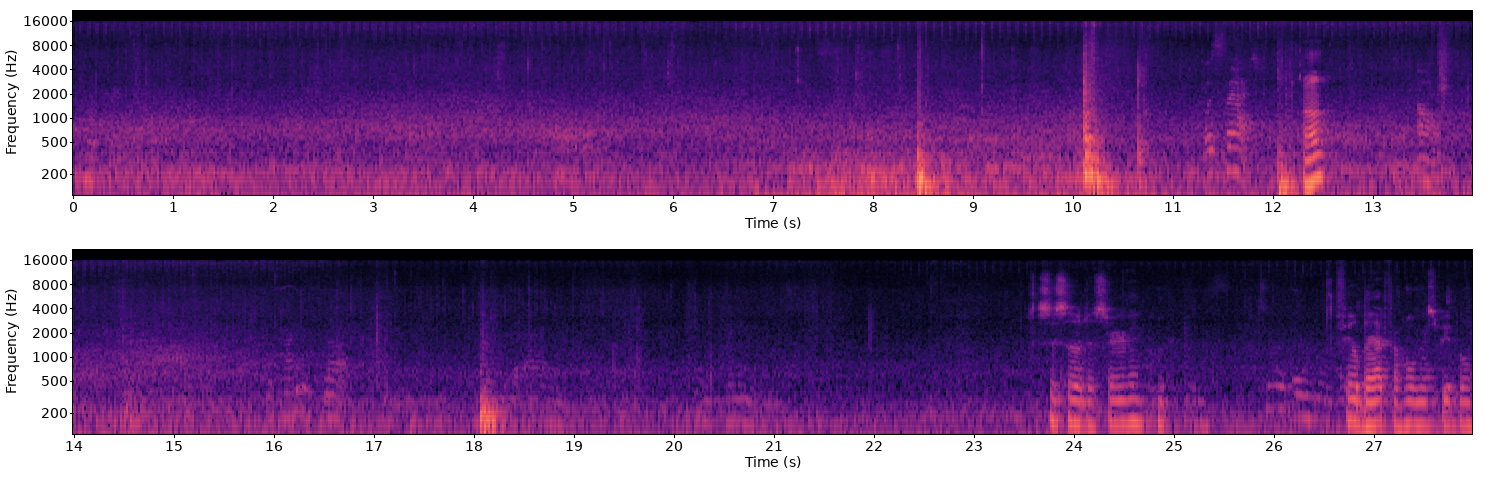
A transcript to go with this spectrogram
they're crazy. What's that? Huh? Oh. This is so disturbing. I feel bad for homeless people.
